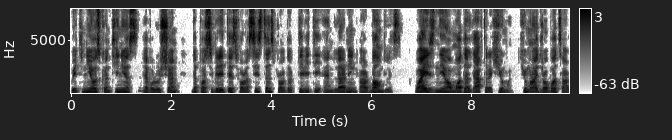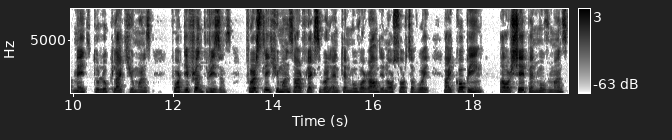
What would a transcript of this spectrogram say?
With NEO's continuous evolution, the possibilities for assistance, productivity, and learning are boundless. Why is NEO modeled after a human? Humanoid robots are made to look like humans for different reasons. Firstly, humans are flexible and can move around in all sorts of ways. By copying our shape and movements,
